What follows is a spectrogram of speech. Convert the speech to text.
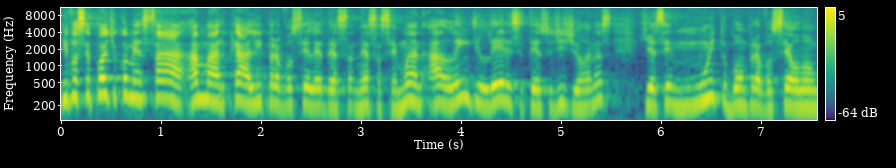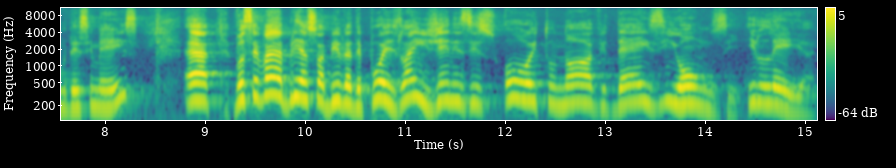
e você pode começar a marcar ali para você ler dessa, nessa semana, além de ler esse texto de Jonas, que ia ser muito bom para você ao longo desse mês. É, você vai abrir a sua Bíblia depois, lá em Gênesis 8, 9, 10 e 11, e leia.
